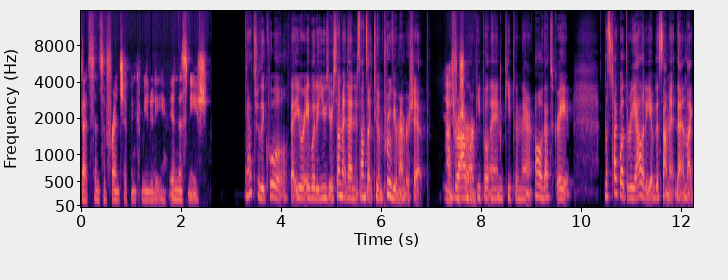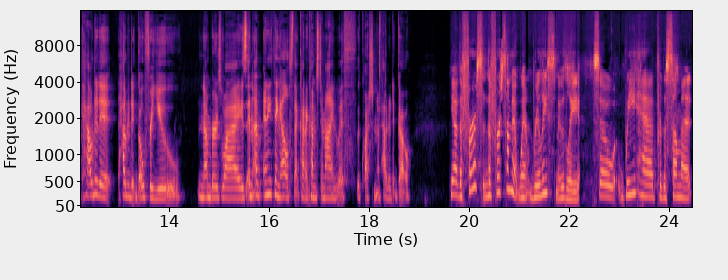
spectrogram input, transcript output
that sense of friendship and community in this niche. That's really cool that you were able to use your summit then, it sounds like, to improve your membership, yeah, draw sure. more people in, keep them there. Oh, that's great. Let's talk about the reality of the summit then. Like how did it how did it go for you numbers wise and um, anything else that kind of comes to mind with the question of how did it go? Yeah the first the first summit went really smoothly. So we had for the summit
